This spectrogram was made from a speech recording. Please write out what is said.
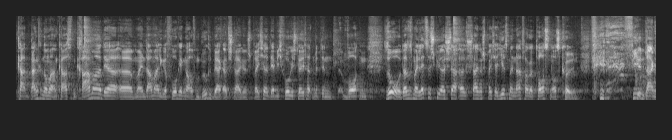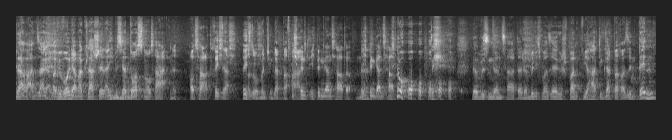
Ka- danke nochmal an Carsten Kramer, der äh, mein damaliger Vorgänger auf dem Bögelberg als Stadionsprecher, der mich vorgestellt hat mit den Worten: So, das ist mein letztes Spiel als Sta als Stadionsprecher. Hier ist mein Nachfolger Thorsten aus Köln. Vielen Dank. Klare Ansage, aber wir wollen ja mal klarstellen, eigentlich bist du ja Thorsten aus Hart, ne? Aus Hart, richtig. Ja, richtig. also Mönchengladbach ich, Hart. bin, ich bin ganz harter. Ich bin ganz harter. bist du ein ganz harter. Dann bin ich mal sehr gespannt, wie hart die Gladbacher sind, denn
